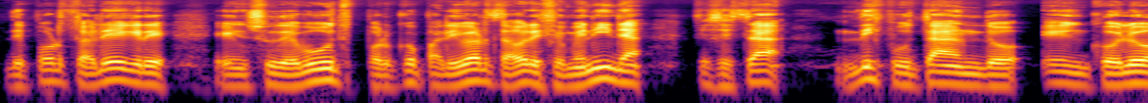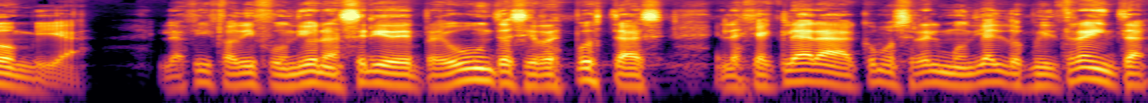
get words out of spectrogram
de Porto Alegre en su debut por Copa Libertadores Femenina que se está disputando en Colombia. La FIFA difundió una serie de preguntas y respuestas en las que aclara cómo será el Mundial 2030,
